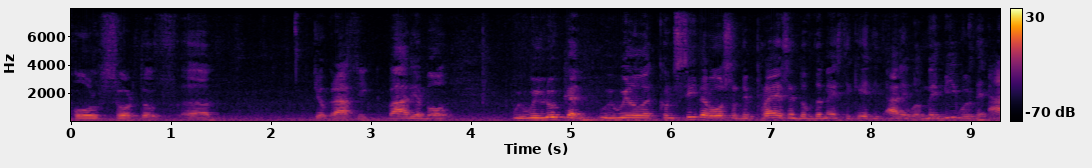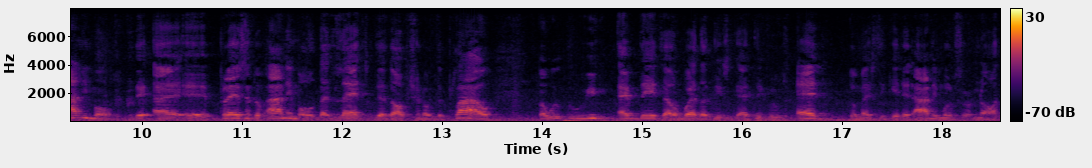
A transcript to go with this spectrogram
whole sort of geographic variable. We will look at, we will consider also the presence of domesticated animal. Maybe it was the animal, the uh, uh, presence of animal that led to the adoption of the plow, but we, we have data on whether these ethnic groups had domesticated animals or not.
